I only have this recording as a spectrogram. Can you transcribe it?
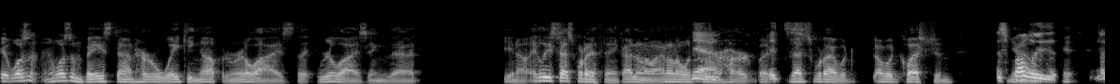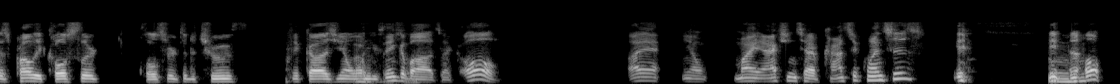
it wasn't it wasn't based on her waking up and realize that realizing that you know at least that's what I think. I don't know. I don't know what's in her heart, but that's what I would I would question. It's you know. probably It- that's probably closer closer to the truth because you know when you think think so. about it, it's like oh, I you know my actions have consequences. you Mhm. know,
